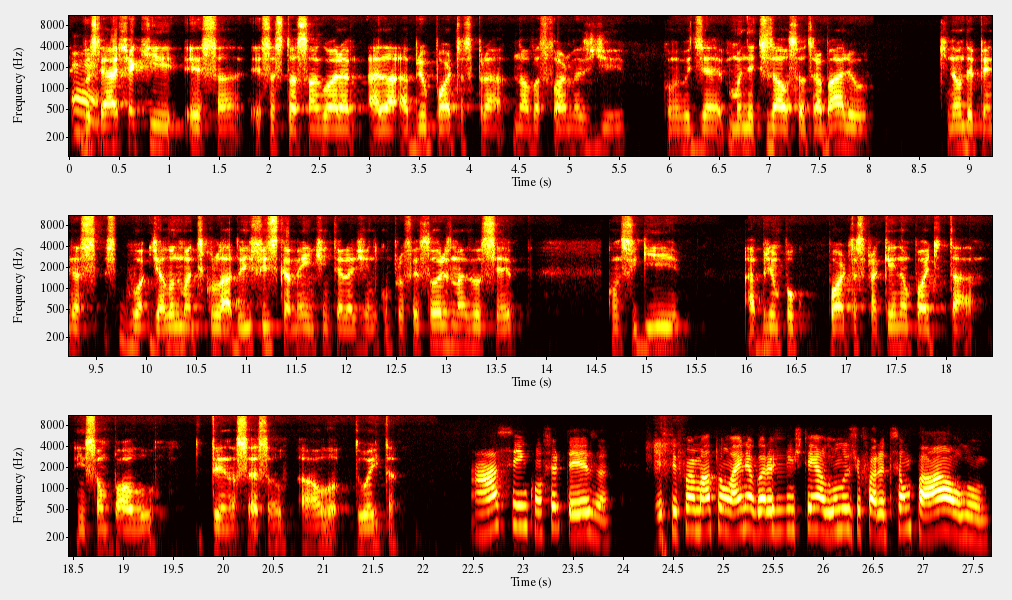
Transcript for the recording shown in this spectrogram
é. você acha que essa, essa situação agora ela abriu portas para novas formas de, como eu vou dizer, monetizar o seu trabalho, que não dependa de aluno matriculado e fisicamente interagindo com professores, mas você conseguir abrir um pouco portas para quem não pode estar em São Paulo tendo acesso à aula do EITA? Ah, sim, com certeza. Esse formato online agora a gente tem alunos de fora de São Paulo.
